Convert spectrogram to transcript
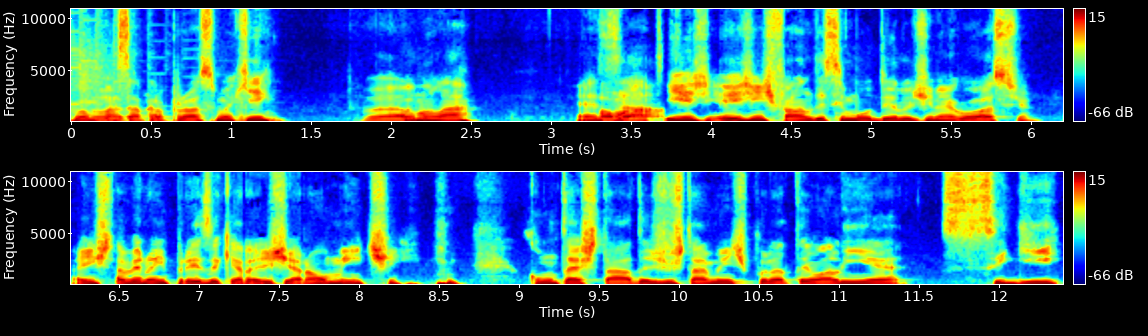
Vamos Bora. passar para a próxima aqui? Vamos. Vamos lá? Exato. Vamos lá. E a gente falando desse modelo de negócio, a gente está vendo uma empresa que era geralmente contestada justamente por ela ter uma linha seguir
